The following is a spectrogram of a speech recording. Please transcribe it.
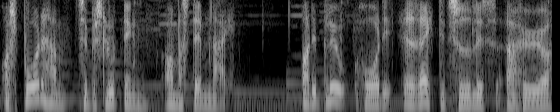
og spurgte ham til beslutningen om at stemme nej. Og det blev hurtigt rigtig tydeligt at høre,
